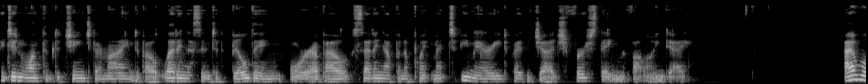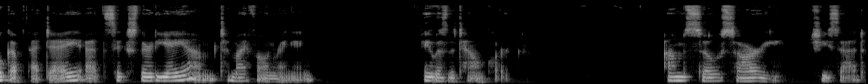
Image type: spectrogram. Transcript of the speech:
I didn't want them to change their mind about letting us into the building or about setting up an appointment to be married by the judge first thing the following day. I woke up that day at 6:30 a.m. to my phone ringing. It was the town clerk. I'm so sorry, she said.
